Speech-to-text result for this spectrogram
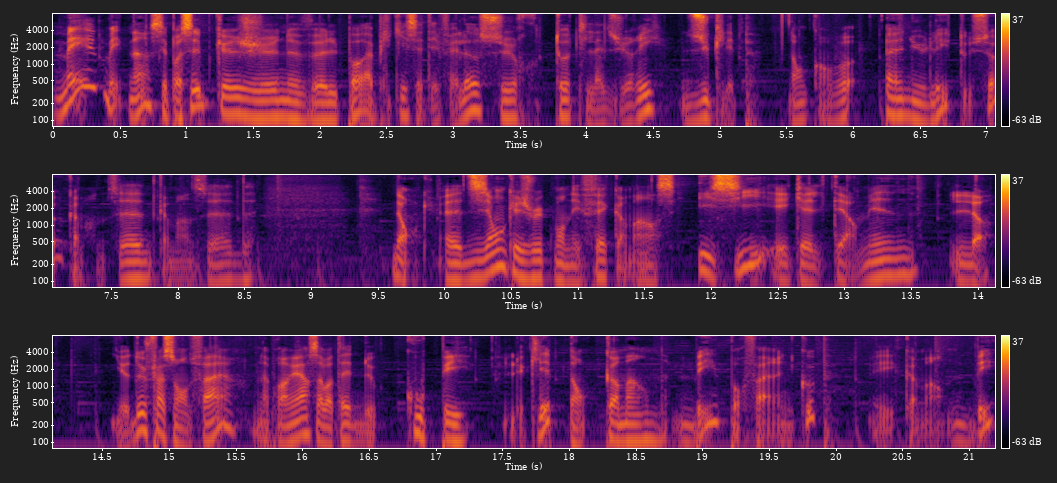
mais maintenant, c'est possible que je ne veuille pas appliquer cet effet-là sur toute la durée du clip. Donc, on va annuler tout ça. Commande Z, commande Z. Donc, euh, disons que je veux que mon effet commence ici et qu'elle termine là. Il y a deux façons de faire. La première, ça va être de couper le clip. Donc, commande B pour faire une coupe. Et B.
